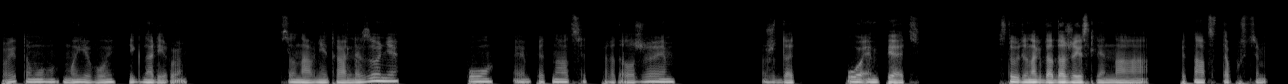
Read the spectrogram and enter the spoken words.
поэтому мы его игнорируем. Цена в нейтральной зоне по М15. Продолжаем ждать. По М5 стоит иногда, даже если на 15, допустим,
